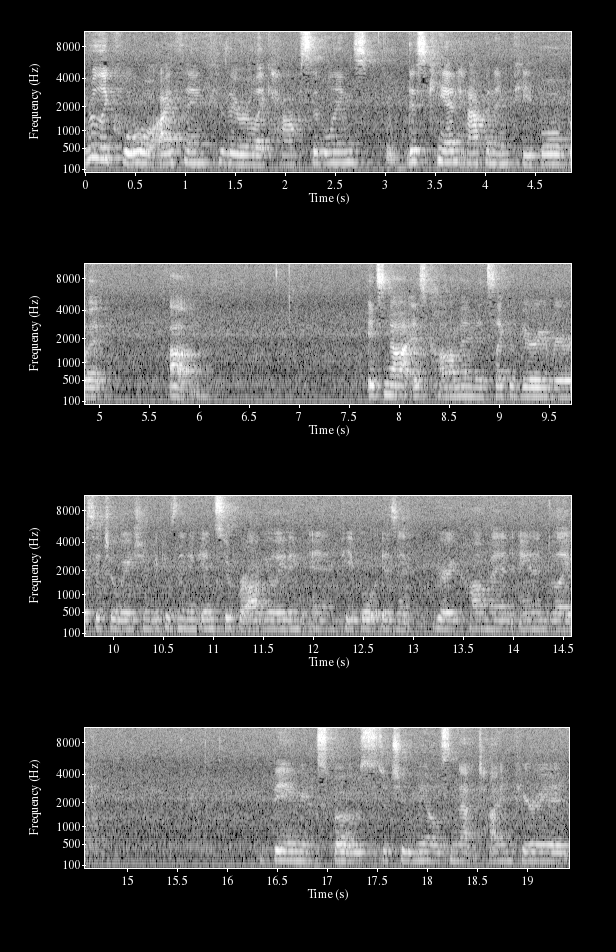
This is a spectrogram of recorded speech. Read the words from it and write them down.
really cool, I think, because they were like half siblings. This can happen in people, but um, it's not as common. It's like a very rare situation because then again, super ovulating in people isn't very common, and like being exposed to two males in that time period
